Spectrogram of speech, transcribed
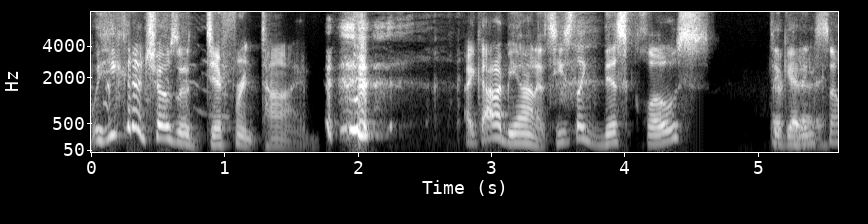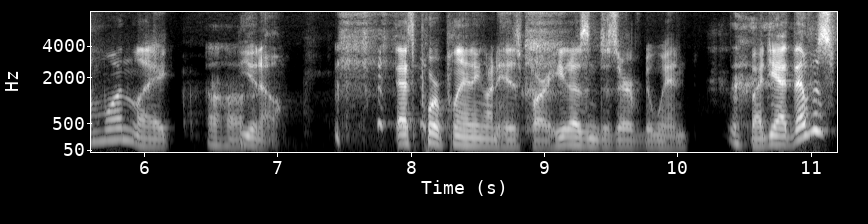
Well, he could have chose a different time. I gotta be honest, he's like this close to getting someone. Like, uh-huh. you know, that's poor planning on his part. He doesn't deserve to win. But yeah, that was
